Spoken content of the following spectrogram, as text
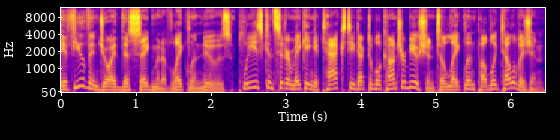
If you've enjoyed this segment of Lakeland News, please consider making a tax-deductible contribution to Lakeland Public Television.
